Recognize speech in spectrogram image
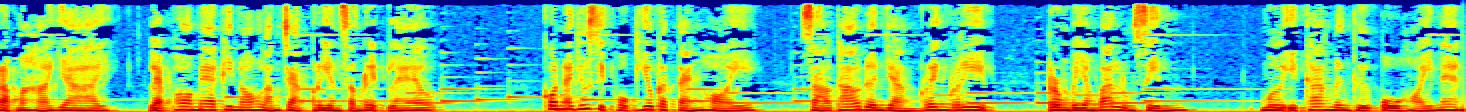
กลับมาหายาย และพ่อแม่พี่น้องหลังจากเรียนสำเร็จแล้ว คนอายุสิบหกหิ้วกระแตงหอย สาวเท้าเดินอย่างเร่งรีบ ตรงไปยังบ้านลุงศิลมืออีกข้างหนึ่งถือปูหอยแน่น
